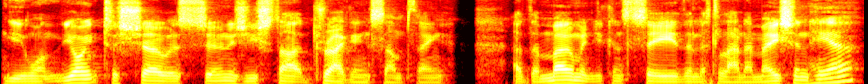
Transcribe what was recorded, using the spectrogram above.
you want Yoink to show as soon as you start dragging something. At the moment you can see the little animation here.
